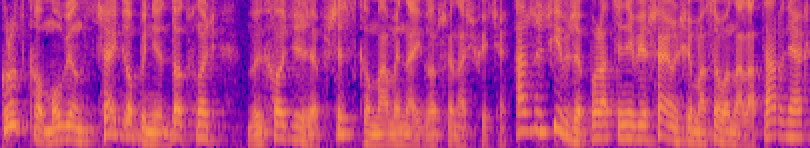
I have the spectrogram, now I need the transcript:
Krótko mówiąc, czego by nie dotknąć, wychodzi, że wszystko mamy najgorsze na świecie. Aż dziw, że Polacy nie wieszają się masowo na latarniach,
